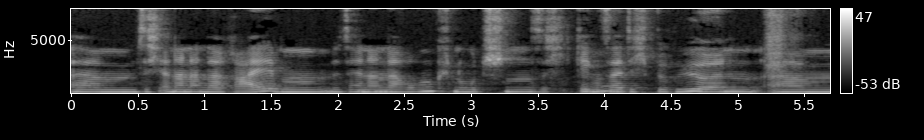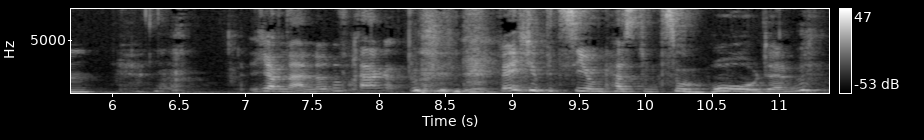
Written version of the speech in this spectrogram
ähm, sich aneinander reiben, miteinander rumknutschen, sich gegenseitig berühren. Ähm, Ich habe eine andere Frage. Welche Beziehung hast du zu Hoden?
